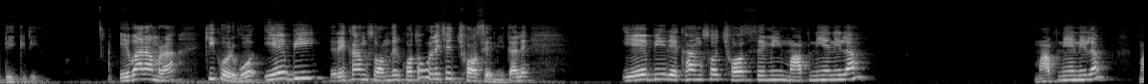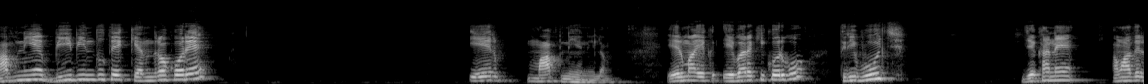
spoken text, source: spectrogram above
ডিগ্রি। এবার আমরা কি করব? এ বি রেখাংশ আমাদের কত বলেছে? ছ সেমি। তাহলে এ বি রেখাংশ ছ সেমি মাপ নিয়ে নিলাম। মাপ নিয়ে নিলাম। মাপ নিয়ে বি বিন্দুতে কেন্দ্র করে এর মাপ নিয়ে নিলাম। এর মা এবারে কি করব? ত্রিভুজ, যেখানে আমাদের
